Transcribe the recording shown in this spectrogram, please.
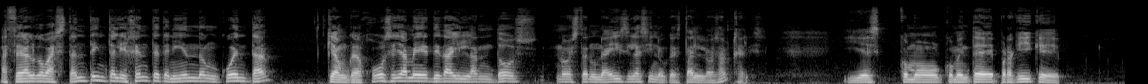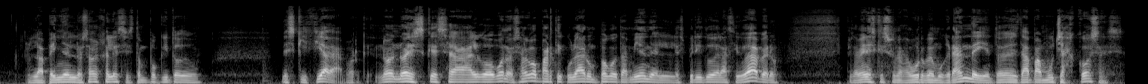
hacer algo bastante inteligente teniendo en cuenta que aunque el juego se llame Dead Island 2, no está en una isla, sino que está en Los Ángeles. Y es como comenté por aquí que la peña en Los Ángeles está un poquito desquiciada, porque no, no es que sea algo, bueno, es algo particular un poco también del espíritu de la ciudad, pero, también es que es una urbe muy grande y entonces da para muchas cosas.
